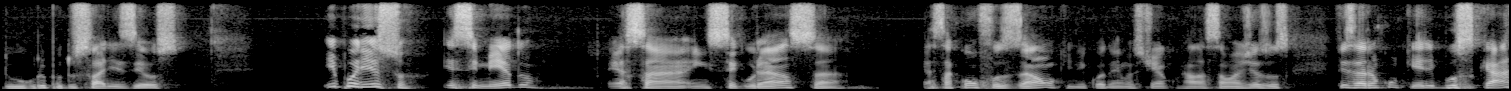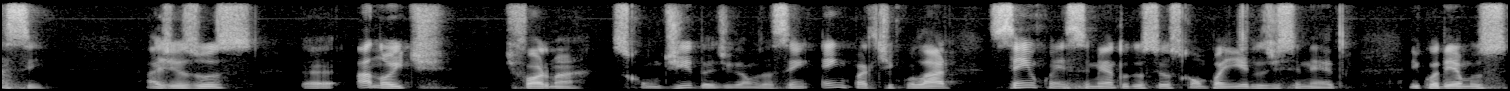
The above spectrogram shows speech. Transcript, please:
do grupo dos fariseus. E por isso, esse medo, essa insegurança, essa confusão que Nicodemos tinha com relação a Jesus fizeram com que ele buscasse a Jesus eh, à noite, de forma escondida, digamos assim, em particular, sem o conhecimento dos seus companheiros de sinédrio. Nicodemos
